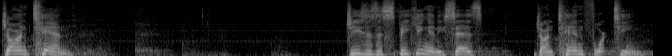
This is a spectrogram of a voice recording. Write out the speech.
John 10. Jesus is speaking, and he says, John 10 14.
